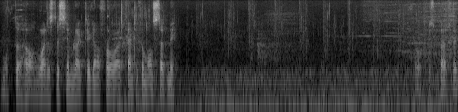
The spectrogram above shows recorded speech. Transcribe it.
What the hell? Why does this seem like they're gonna throw a tentacle monster at me? Focus,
